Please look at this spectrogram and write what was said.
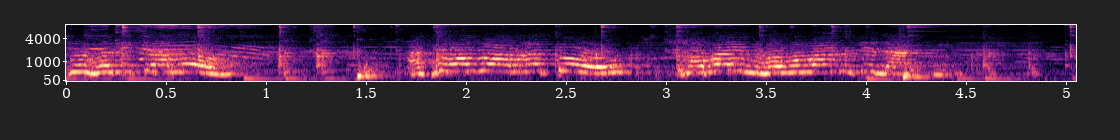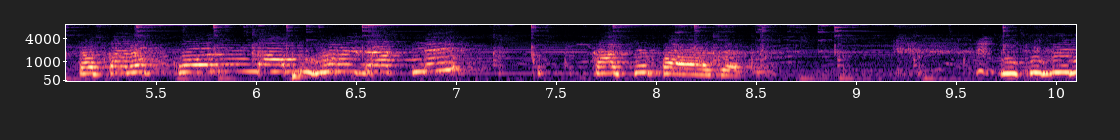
শহরি কেমন আচ্ছা বাবা, আমরা তো সবাই ভগবানকে ডাকি। তা তারা কোন নাম ধরে ডাকলে কাছে পাওয়া যাবে? কিছুদিন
